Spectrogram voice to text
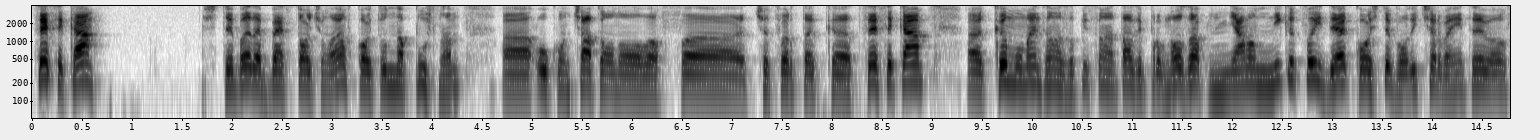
ЦСК ще бъде без Стойчо Младенов, който напусна а, окончателно в а, четвъртък ЦСК. А, към момента на записване на тази прогноза нямам никаква идея кой ще води червените в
